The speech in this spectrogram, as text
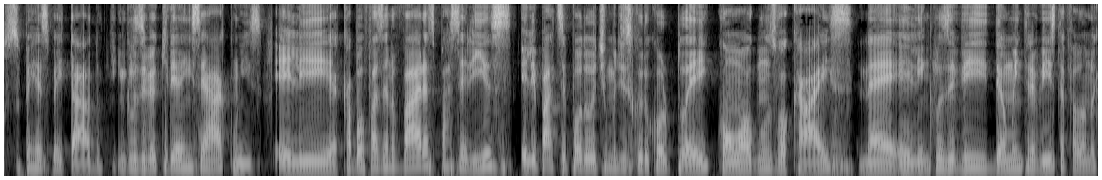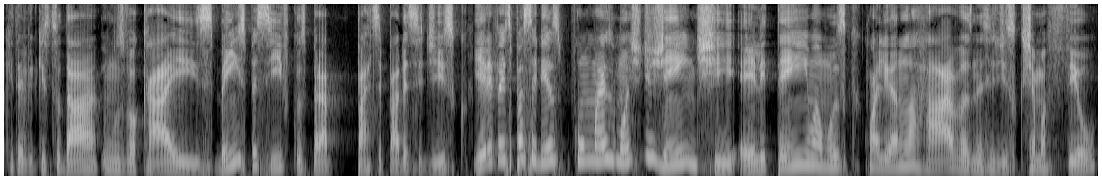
super respeitado. Inclusive eu queria encerrar com isso. Ele acabou fazendo várias parcerias. Ele participou do último disco do Coldplay com alguns vocais, né? Ele inclusive deu uma entrevista falando que teve que estudar uns vocais bem específicos para participar desse disco. E ele fez parcerias com mais um monte de gente. Ele tem uma música com a Liana Larravas nesse disco que chama Phil,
